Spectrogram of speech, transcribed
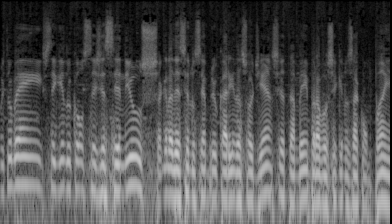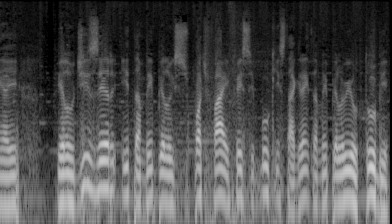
Muito bem, seguindo com o CGC News, agradecendo sempre o carinho da sua audiência, também para você que nos acompanha aí pelo Deezer e também pelo Spotify, Facebook, Instagram e também pelo YouTube.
